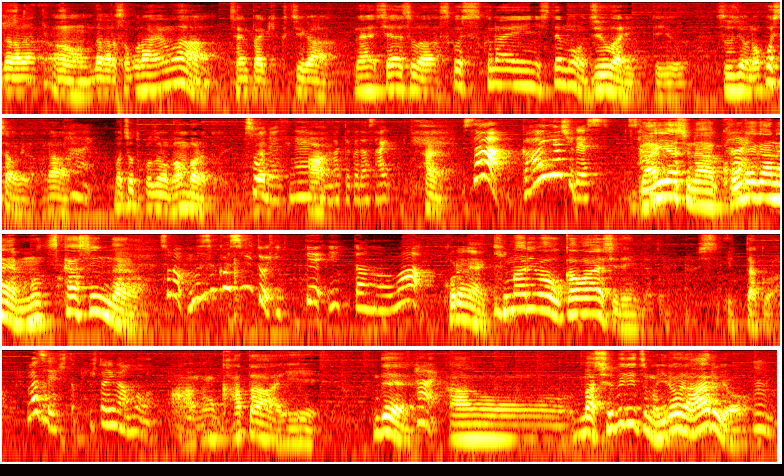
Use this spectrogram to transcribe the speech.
だから、うん、だからそこら辺は先輩菊池が、ね、試合数は少し少ないにしても10割っていう数字を残したわけだから、はい。まあ、ちょっと小園頑張れという、そうですね。頑張はってください。い、はい、さあ、外野手です。外野手なこれがね、難しいんだよ。その難しいと言っていたのはこれね決まりは岡林でいいんだと思う一択は。まず一一人目はもう。あの硬いで、はい。あのーまあ守備率もいろいろあるよ。うんうん。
